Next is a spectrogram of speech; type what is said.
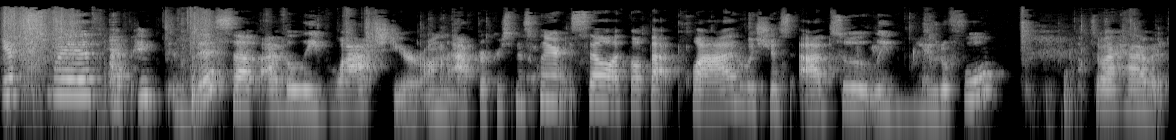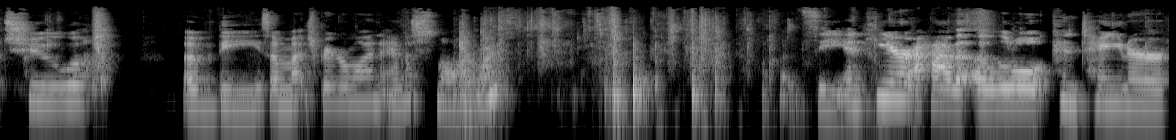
gifts with. I picked this up, I believe, last year on the after Christmas clearance sale. I thought that plaid was just absolutely beautiful. So I have two of these, a much bigger one and a smaller one. Let's see, and here I have a little container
